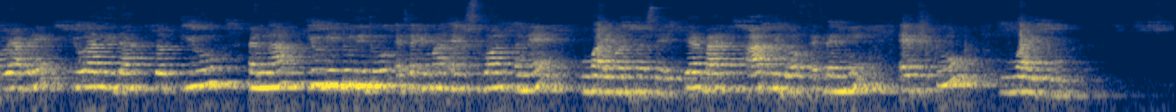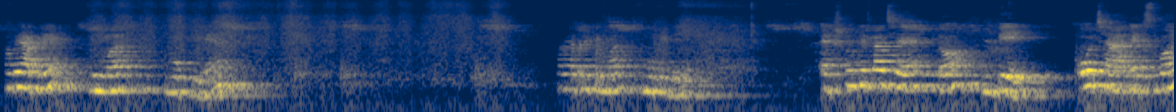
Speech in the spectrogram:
હવે આપણે ક્યુ આર લીધા. તો ક્યુ પહેલા ક્યુ બિંદુ લીધું, એટલે એમાં x1 અને વાય વન થશે. ત્યારબાદ આર લીધો, એટલે અહીં x2 y2 હવે આપણે કિંમત મૂકીએ. હવે આપણે કિંમત મૂકી દઈએ. એક્સ ટુ કેટલા છે? તો 2 x1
